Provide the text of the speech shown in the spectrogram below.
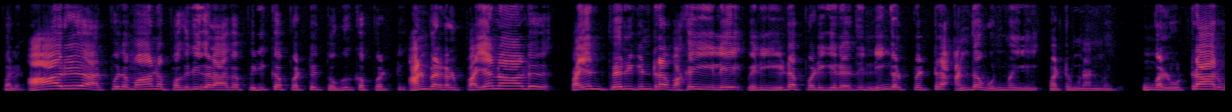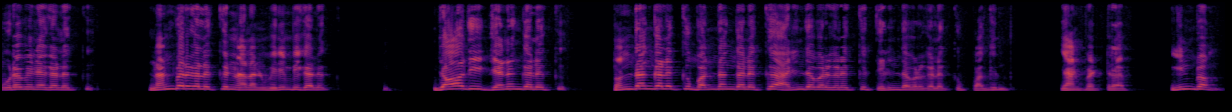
பலன் ஆறு அற்புதமான பகுதிகளாக பிரிக்கப்பட்டு தொகுக்கப்பட்டு அன்பர்கள் பயனாடு பயன் பெறுகின்ற வகையிலே வெளியிடப்படுகிறது. நீங்கள் பெற்ற அந்த உண்மையை மற்றும் நன்மை. உங்கள் உற்றார் உறவினர்களுக்கு நண்பர்களுக்கு நலன் விரும்பிகளுக்கு ஜாதி ஜனங்களுக்கு சொந்தங்களுக்கு பந்தங்களுக்கு அறிந்தவர்களுக்கு தெரிந்தவர்களுக்கு பகிர்ந்து நான் பெற்ற இன்பம்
